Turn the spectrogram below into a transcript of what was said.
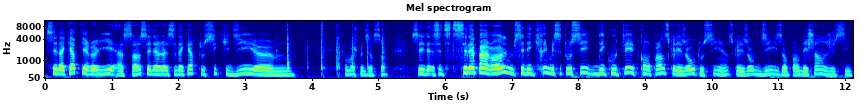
C'est la carte qui est reliée à ça. C'est la, la, carte aussi qui dit... Euh, comment je peux dire ça? C'est la parole, c'est l'écrit, mais c'est aussi d'écouter et de comprendre ce que les autres aussi, hein, ce que les autres disent. On parle d'échange ici.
